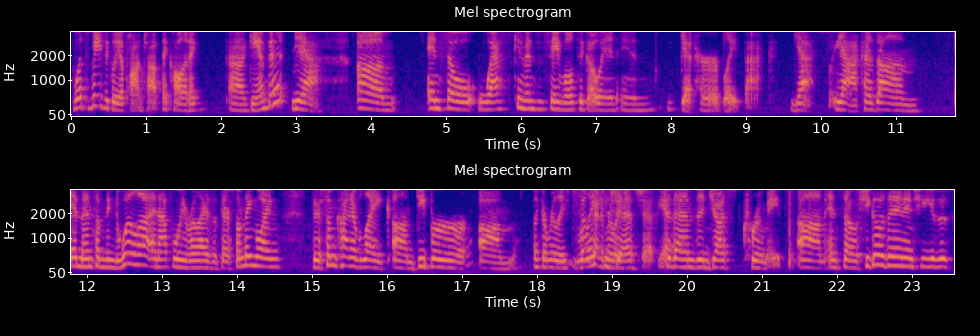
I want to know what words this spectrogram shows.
what's basically a pawn shop they call it a uh, gambit Yeah. um and so west convinces fable to go in and get her blade back Yes. Yeah. Because um, it meant something to Willa, and that's when we realized that there's something going. There's some kind of like um, deeper um, like a really some kind of Relationship relationship yeah. to them than just crewmates. Um, and so she goes in and she uses.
